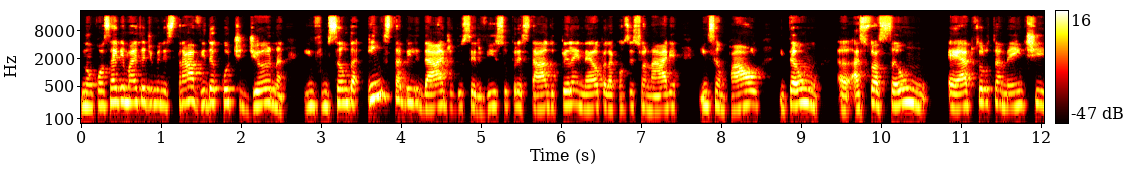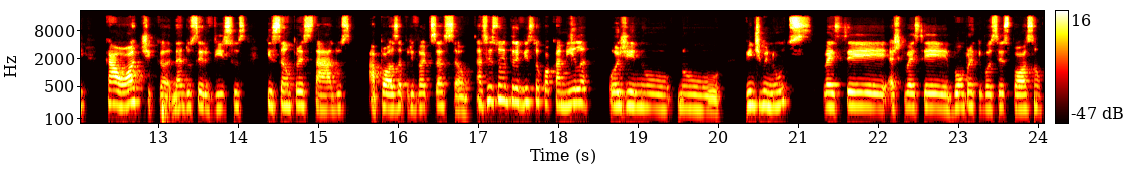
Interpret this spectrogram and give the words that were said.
não conseguem mais administrar a vida cotidiana em função da instabilidade do serviço prestado pela Enel, pela concessionária em São Paulo. Então, a situação é absolutamente caótica né, dos serviços que são prestados após a privatização. Assista uma entrevista com a Camila hoje no, no 20 minutos. Vai ser, acho que vai ser bom para que vocês possam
